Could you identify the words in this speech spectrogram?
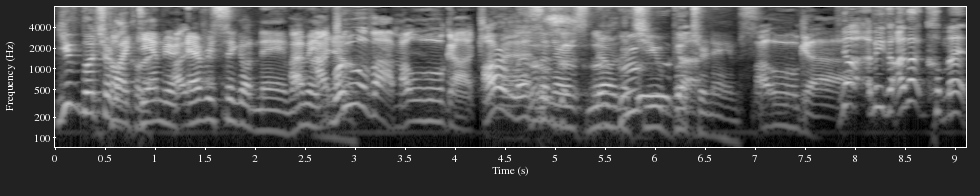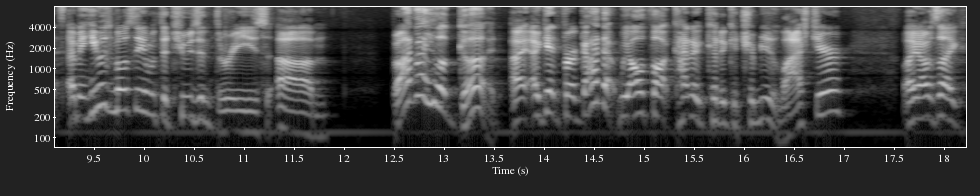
you've butchered like correct. damn near I- every single name. I mean, I, we're- Tuva Mauga. our listeners know that you butcher names. Mauga. No, I mean, I thought Clements, I mean, he was mostly in with the twos and threes. Um, but I thought he looked good. I, again, for a guy that we all thought kind of could have contributed last year, like, I was like,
